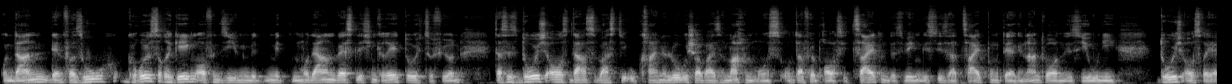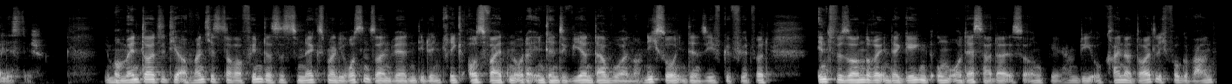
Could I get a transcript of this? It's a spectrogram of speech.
und dann den Versuch, größere Gegenoffensiven mit, mit modernen westlichen Gerät durchzuführen, das ist durchaus das, was die Ukraine logischerweise machen muss. Und dafür braucht sie Zeit. Und deswegen ist dieser Zeitpunkt, der genannt worden ist, Juni, durchaus realistisch. Im Moment deutet hier auch manches darauf hin, dass es zunächst mal die Russen sein werden, die den Krieg ausweiten oder intensivieren, da wo er noch nicht so intensiv geführt wird. Insbesondere in der Gegend um Odessa, da ist irgendwie, haben die Ukrainer deutlich vorgewarnt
